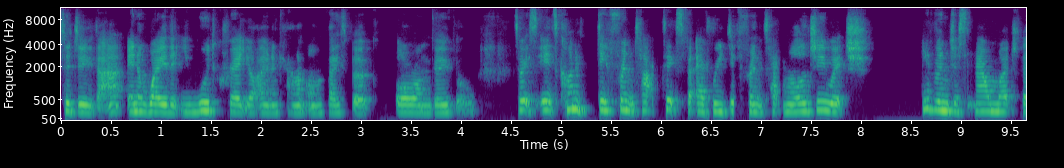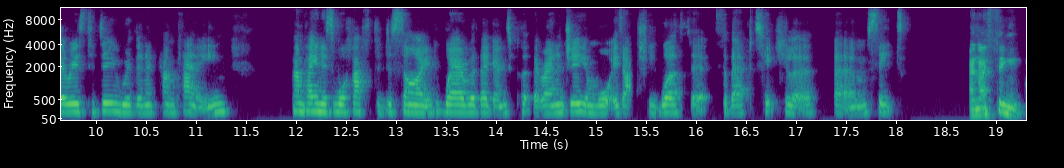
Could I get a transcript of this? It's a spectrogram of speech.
to do that in a way that you would create your own account on Facebook or on Google. So it's it's kind of different tactics for every different technology, which given just how much there is to do within a campaign, campaigners will have to decide where are they going to put their energy and what is actually worth it for their particular um, seat. And I think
